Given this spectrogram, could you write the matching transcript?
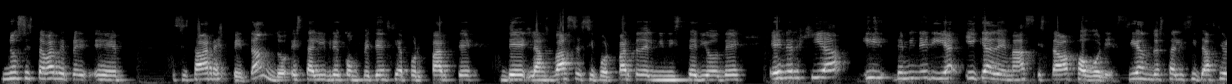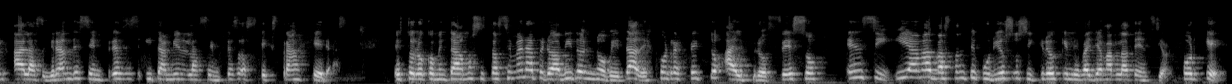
no se estaba eh, se estaba respetando esta libre competencia por parte de las bases y por parte del Ministerio de Energía y de Minería y que además estaba favoreciendo esta licitación a las grandes empresas y también a las empresas extranjeras. Esto lo comentábamos esta semana, pero ha habido novedades con respecto al proceso en sí y además bastante curiosos y creo que les va a llamar la atención. ¿Por qué?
